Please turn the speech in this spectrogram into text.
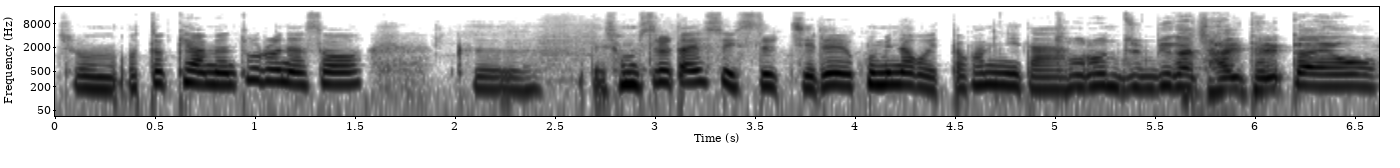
좀 어떻게 하면 토론에서 그 네, 점수를 딸 수 있을지를 고민하고 있다고 합니다. 토론 준비가 잘 될까요?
